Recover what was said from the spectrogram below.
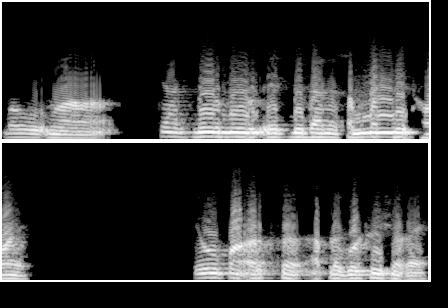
બહુ ક્યાંક દૂર દૂર એકબીજાને સંબંધિત હોય, એવો પણ અર્થ આપણે ગોઠવી શકાય.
